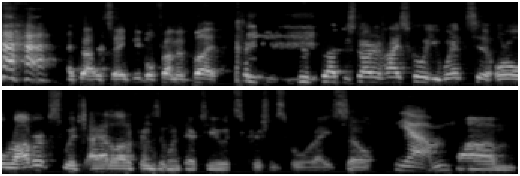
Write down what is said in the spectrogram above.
I try to save people from it. But you started high school. You went to Oral Roberts, which I had a lot of friends that went there too. It's a Christian school, right? So yeah. Um,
